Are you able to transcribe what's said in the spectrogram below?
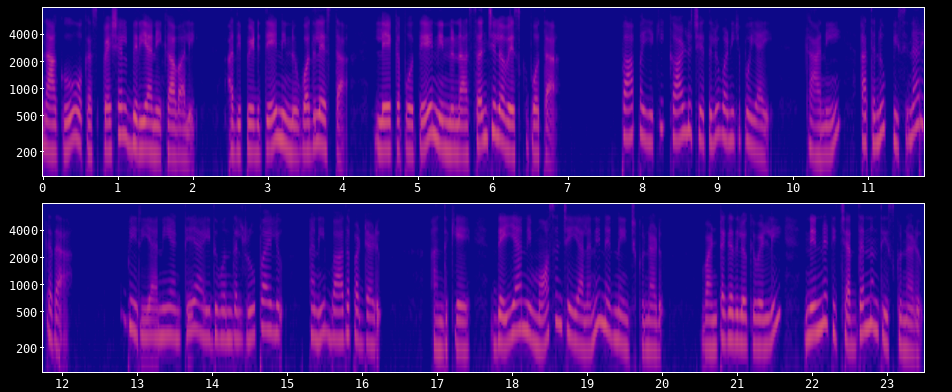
నాకు ఒక స్పెషల్ బిర్యానీ కావాలి. అది పెడితే నిన్ను వదిలేస్తా. లేకపోతే నిన్ను నా సంచిలో వేసుకుపోతా. పాపయ్యకి కాళ్ళు చేతులు వణికిపోయాయి. కాని అతను పిసినారి కదా. బిర్యానీ అంటే ఐదు వందల రూపాయలు అని బాధపడ్డాడు. అందుకే దెయ్యాన్ని మోసం చెయ్యాలని నిర్ణయించుకున్నాడు. వంటగదిలోకి వెళ్ళి నిన్నటి చద్దన్నం తీసుకున్నాడు.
